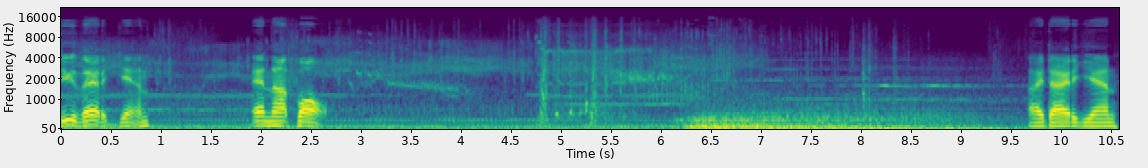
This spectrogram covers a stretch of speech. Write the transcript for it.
do that again. And not fall. I died again.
